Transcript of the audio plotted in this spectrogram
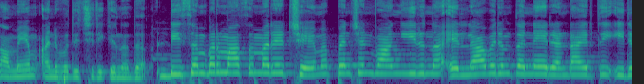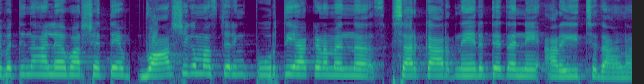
സമയം അനുവദിച്ചിരിക്കുന്നത്. ഡിസംബർ മാസം വരെ ക്ഷേമ പെൻഷൻ വാങ്ങിയിരുന്ന എല്ലാവരും തന്നെ രണ്ടായിരത്തി ഇരുപത്തിനാല് വർഷത്തെ വാർഷിക മസ്റ്ററിംഗ് പൂർത്തിയാക്കണമെന്ന് സർക്കാർ നേരത്തെ തന്നെ അറിയിച്ചതാണ്.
